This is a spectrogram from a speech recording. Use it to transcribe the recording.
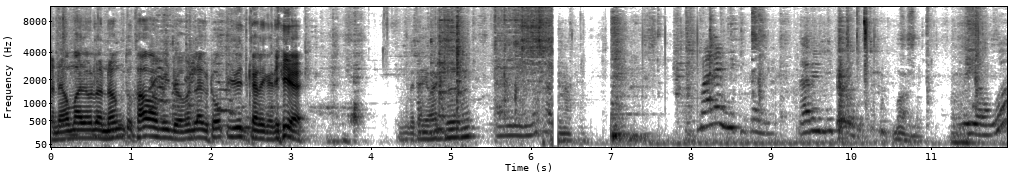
અને અમારે ઓલો નંગ તો ખાવા મીડ્યો મને લાગે ટોપી જ ખાલી કરી તારે નીકળો લઈ આવું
